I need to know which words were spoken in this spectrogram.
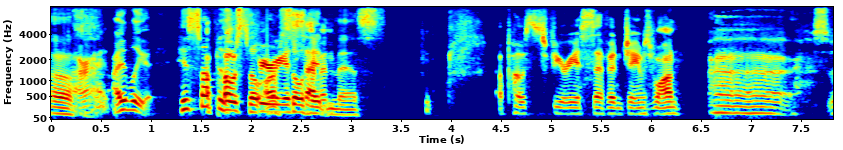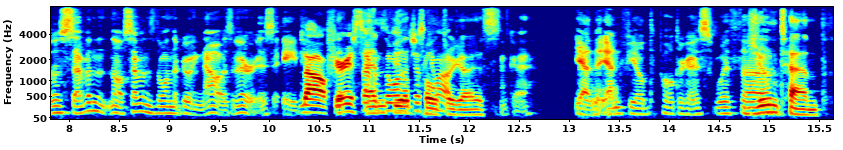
Oh, right. I like his stuff A is so, so hit and miss. A post Furious Seven James Wan? Uh, so seven. No, seven's the one they're doing now, isn't it? Or is it eight? No, Furious Seven's the one that Enfield just came out. Poltergeist. Okay. Yeah, the Enfield Poltergeist with uh, June tenth.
